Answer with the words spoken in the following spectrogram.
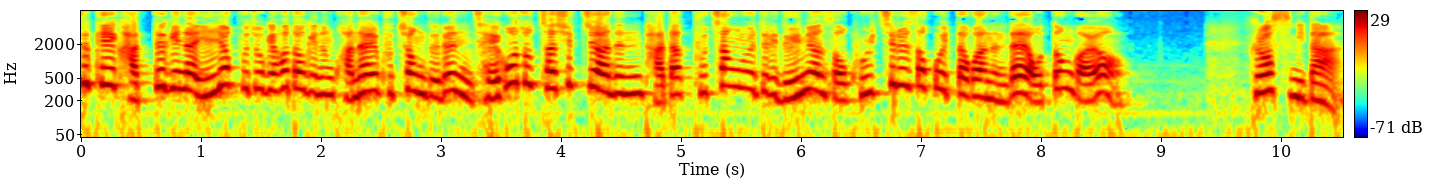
특히 가뜩이나 인력 부족에 허덕이는 관할 구청들은 제거조차 쉽지 않은 바닥 부착물들이 늘면서 골치를 썩고 있다고 하는데 어떤가요? 그렇습니다.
